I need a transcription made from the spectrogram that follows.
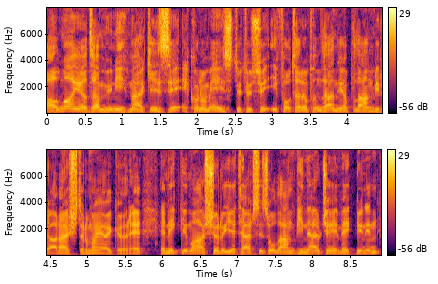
Almanya'da Münih merkezli Ekonomi Enstitüsü İFO tarafından yapılan bir araştırmaya göre emekli maaşları yetersiz olan binlerce emeklinin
